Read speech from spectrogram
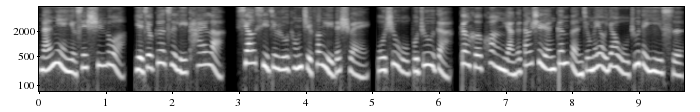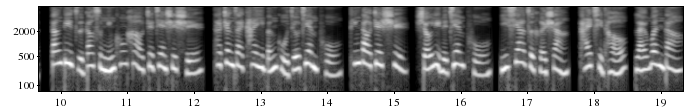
难免有些失落，也就各自离开了。消息就如同指缝里的水，捂是捂不住的。更何况两个当事人根本就没有要捂住的意思。当弟子告诉宁空浩这件事时，他正在看一本古旧剑谱。听到这事，手里的剑谱一下子合上，抬起头来问道：“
